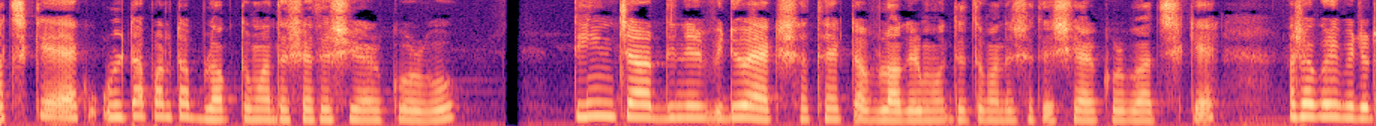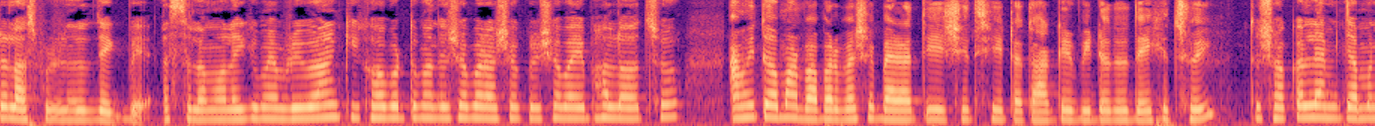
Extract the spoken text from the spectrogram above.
আজকে এক উল্টাপাল্টা ব্লগ তোমাদের সাথে শেয়ার করব। তিন, চার দিনের ভিডিও একসাথে একটা ব্লগের মধ্যে তোমাদের সাথে শেয়ার করব আজকে। আশা করি ভিডিওটা লাস্ট পর্যন্ত দেখবে। আসসালামু আলাইকুম এভরিওয়ান কি খবর তোমাদের সবার? আশা করি সবাই ভালো আছো। আমি তো আমার বাবার বাসায় বেড়াতে এসেছি, এটা তো আগের ভিডিওতে দেখেছই। তো সকালে আমি তেমন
